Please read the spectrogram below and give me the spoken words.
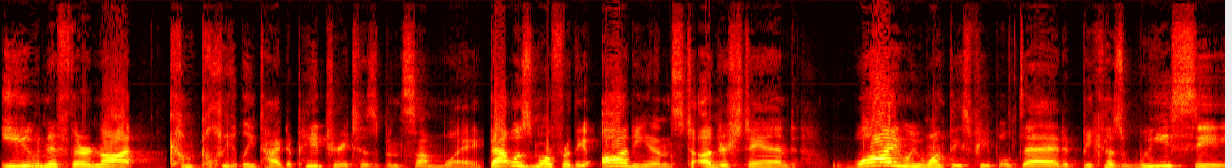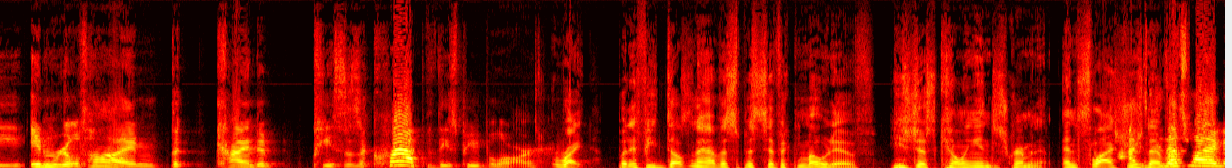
even if they're not completely tied to patriotism in some way. That was more for the audience to understand why we want these people dead because we see in real time the kind of pieces of crap that these people are. Right. But if he doesn't have a specific motive, he's just killing indiscriminate. And slashers I- never. That's why I,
